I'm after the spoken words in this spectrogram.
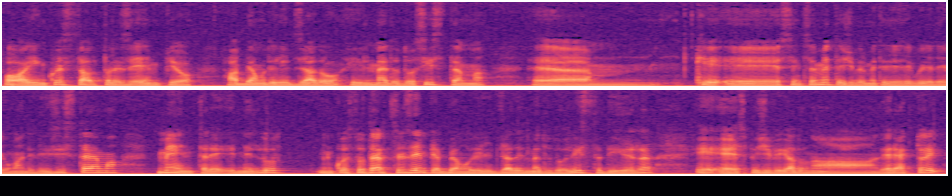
poi in quest'altro esempio abbiamo utilizzato il metodo system ehm, che eh, essenzialmente ci permette di eseguire dei comandi di sistema mentre in questo terzo esempio abbiamo utilizzato il metodo listdir e specificato una directory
